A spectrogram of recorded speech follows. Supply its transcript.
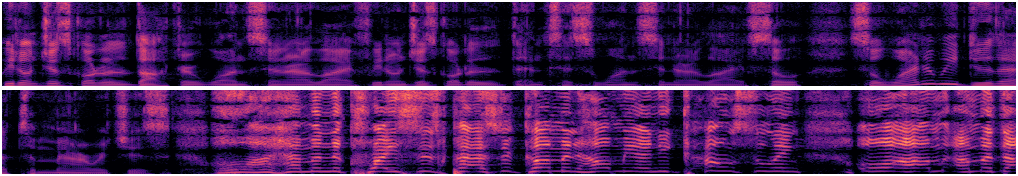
We don't just go to the doctor once in our life. We don't just go to the dentist once in our life. So, so why do we do that to marriages? Oh, I'm in a crisis, Pastor. Come and help me. I need counseling. Oh, I'm, I'm at the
